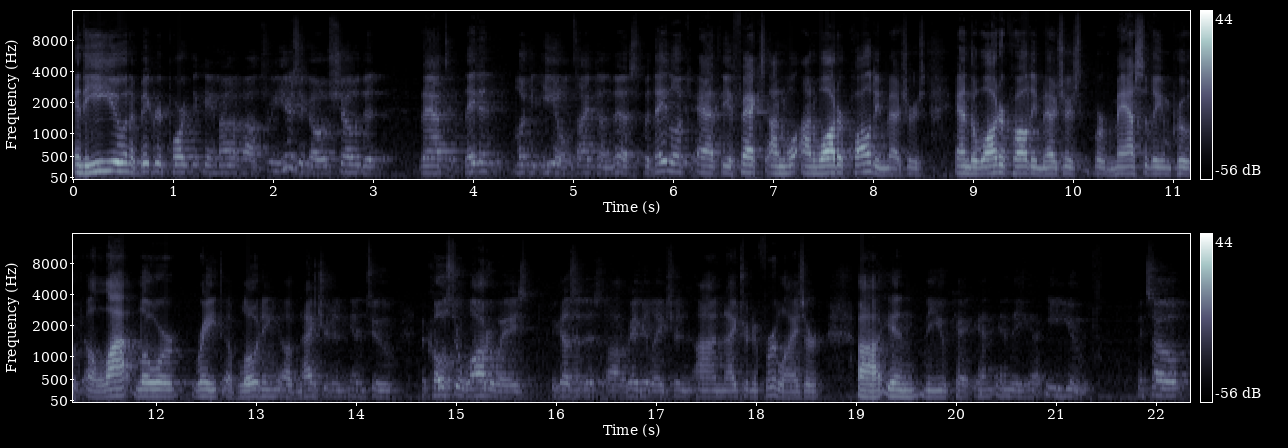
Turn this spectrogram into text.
And the EU, in a big report that came out about three years ago, showed that, that they didn't look at yields, I've done this, but they looked at the effects on, on water quality measures, and the water quality measures were massively improved. A lot lower rate of loading of nitrogen into the coastal waterways because of this uh, regulation on nitrogen fertilizer uh, in the UK, in, in the uh, EU. And so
